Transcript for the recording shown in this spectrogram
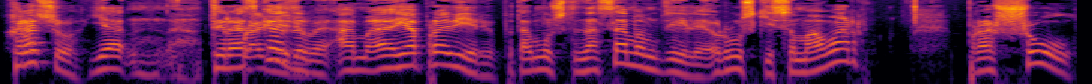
Хорошо, я, ты рассказывай, а, а я проверю, потому что на самом деле русский самовар прошел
